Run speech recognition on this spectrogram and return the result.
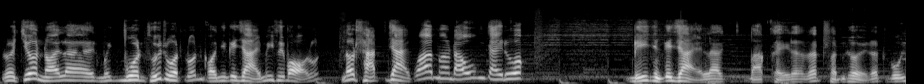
Rồi chưa nói là mình buồn, thúi ruột luôn, có những cái giải mình phải bỏ luôn. Nó sát giải quá mà đau không chạy được. Đi những cái giải là bác thấy là rất phấn khởi, rất vui.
